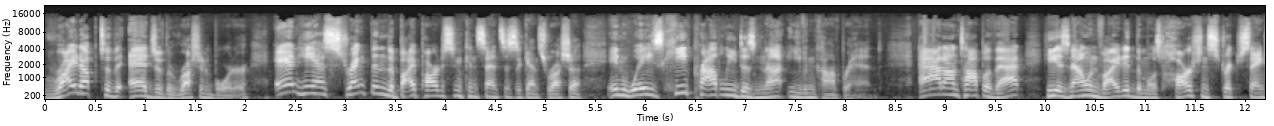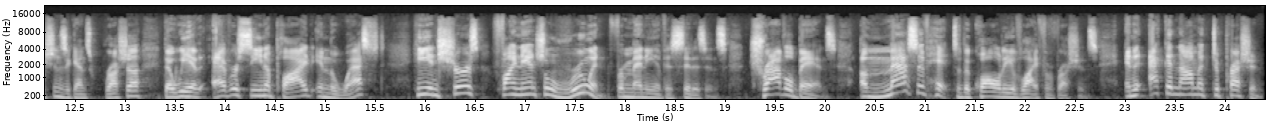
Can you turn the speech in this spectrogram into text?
right up to the edge of the Russian border, and he has strengthened the bipartisan consensus against Russia in ways he probably does not even comprehend. Add on top of that, he has now invited the most harsh and strict sanctions against Russia that we have ever seen applied in the West. He ensures financial ruin for many of his citizens, travel bans, a massive hit to the quality of life of Russians, an economic depression,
